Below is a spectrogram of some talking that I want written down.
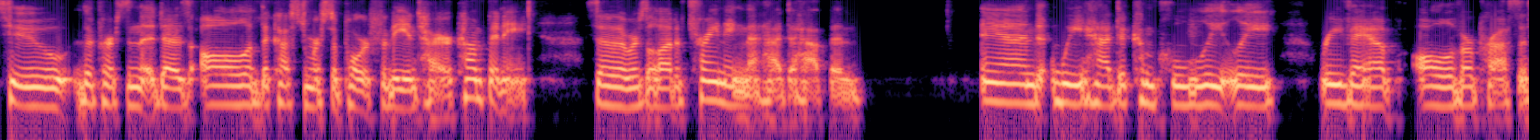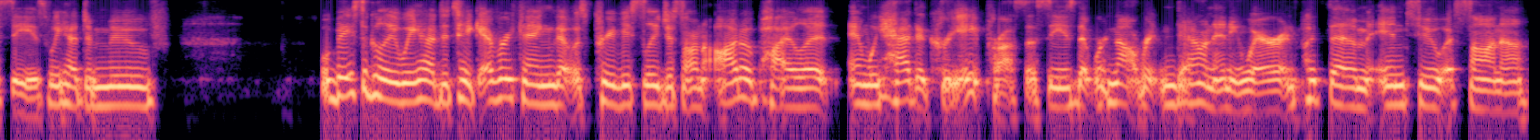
to the person that does all of the customer support for the entire company. So there was a lot of training that had to happen. And we had to completely revamp all of our processes. We had to move well, basically, we had to take everything that was previously just on autopilot and we had to create processes that were not written down anywhere and put them into Asana.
